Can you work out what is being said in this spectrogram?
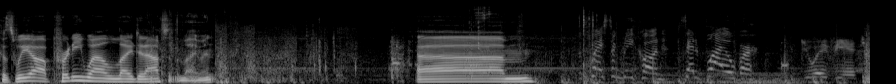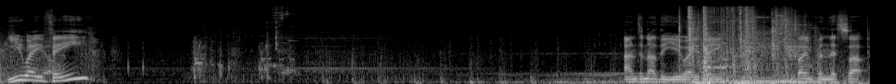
because we are pretty well loaded out at the moment. Um. Requesting recon. Send flyover. UAV. UAV? And another UAV. Let's open this up.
